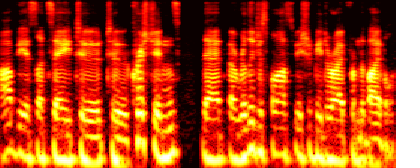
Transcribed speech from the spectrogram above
obvious, let's say, to, to Christians that a religious philosophy should be derived from the Bible.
